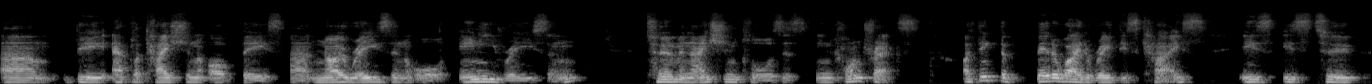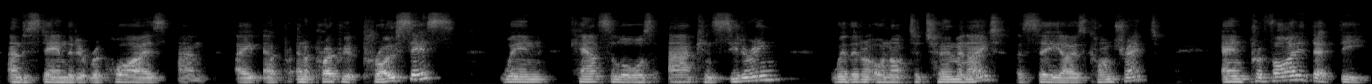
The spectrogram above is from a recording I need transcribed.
um, the application of these uh, no reason or any reason termination clauses in contracts. I think the better way to read this case is, is to understand that it requires um, a, a, an appropriate process when councillors are considering whether or not to terminate a CEO's contract, and provided that the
